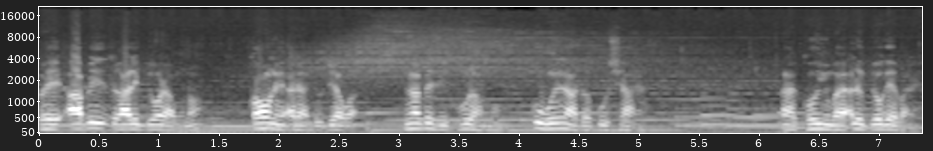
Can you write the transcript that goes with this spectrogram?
ဘယ်အားပေးစကားလေးပြောတာပေါ့နော်ကောင်းတယ်အဲ့ဒါလူတယောက်ကငါပစ္စည်းခိုးတာမဟုတ်ဘူးကိုဝင်းလာတော့ကိုရှာတာအဲ့ခိုးယူပါအဲ့လိုပြောခဲ့ပါတယ်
